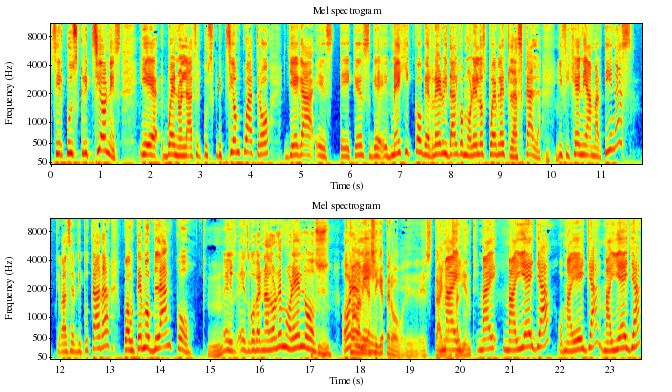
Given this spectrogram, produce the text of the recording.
circunscripciones. Y eh, bueno, en la circunscripción 4 llega este, que es México, Guerrero, Hidalgo, Morelos, Puebla y Tlaxcala. Ifigenia Martínez. que va a ser diputada, Cuauhtémoc Blanco, Mm. el exgobernador de Morelos. Órale. Todavía sigue, pero eh, está ya May- saliente. May- Mayella o Maella, Mayella,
